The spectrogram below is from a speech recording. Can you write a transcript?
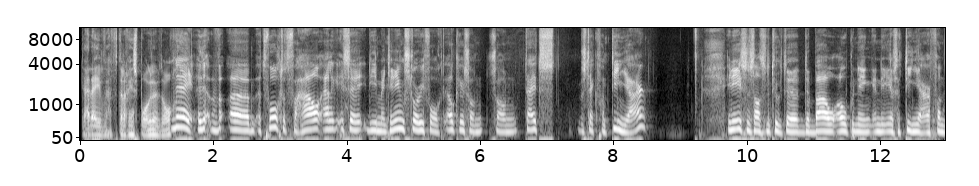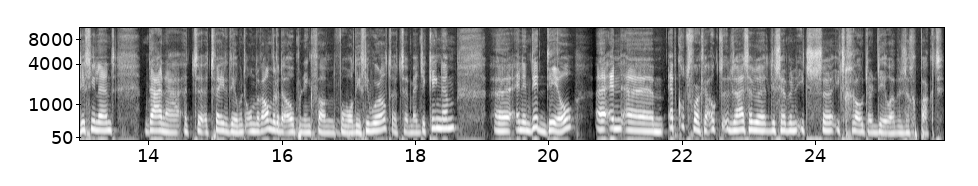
Ja, nee, we vertellen geen spoiler, toch? nee het, w- ehm, het volgt het verhaal. Eigenlijk is eh, die Imagineering Story volgt elke keer zo'n zo'n tijdsbestek van tien jaar. In eerste instantie natuurlijk de, de bouwopening in de eerste tien jaar van Disneyland. Daarna het, eh, tweede deel met onder andere de opening van, van Walt Disney World, het eh, Magic Kingdom. Eh, en in dit deel, en ehm Epcot vorig jaar ook, daar ze hebben, dus hebben iets, iets groter deel hebben ze gepakt.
